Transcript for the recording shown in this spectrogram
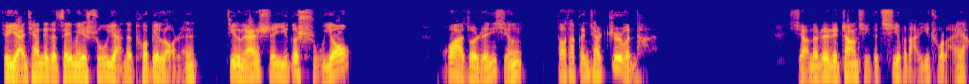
就眼前这个贼眉鼠眼的驼背老人，竟然是一个鼠妖，化作人形到他跟前质问他了。想到这里，张起就气不打一处来呀。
